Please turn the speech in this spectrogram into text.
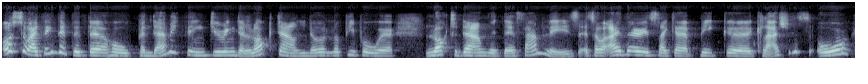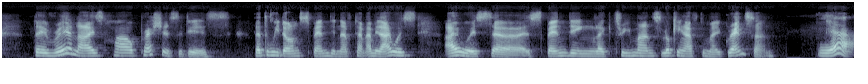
Also, I think that the, the whole pandemic thing during the lockdown, you know, a lot of people were locked down with their families. So either it's like a big uh, clashes or they realize how precious it is that we don't spend enough time. I mean, I was I was uh, spending like three months looking after my grandson yeah,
